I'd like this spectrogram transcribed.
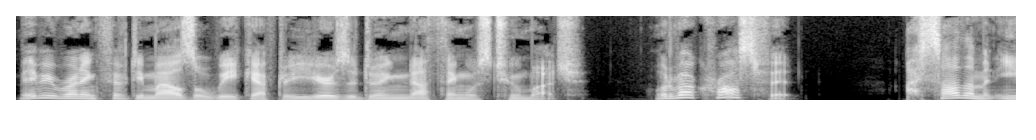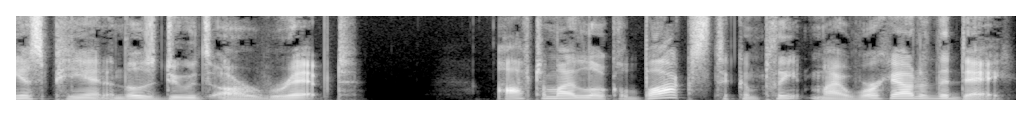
Maybe running 50 miles a week after years of doing nothing was too much. What about CrossFit? I saw them on ESPN and those dudes are ripped. Off to my local box to complete my workout of the day.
